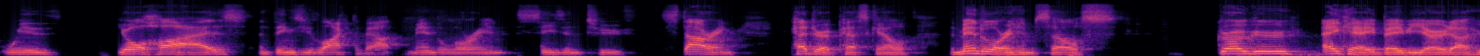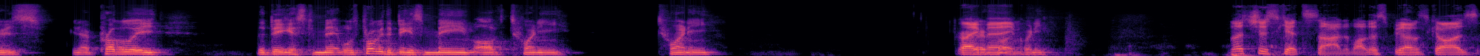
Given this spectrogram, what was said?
with your highs and things you liked about Mandalorian season two, starring Pedro Pascal, the Mandalorian himself, Grogu, aka Baby Yoda, who's you know probably the biggest was probably the biggest meme of 2020. Great Go it, let's just get started. Like, let's be honest, guys.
